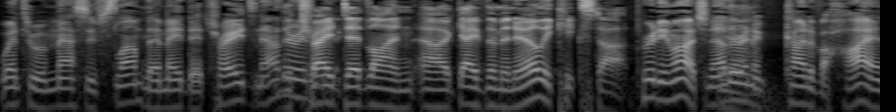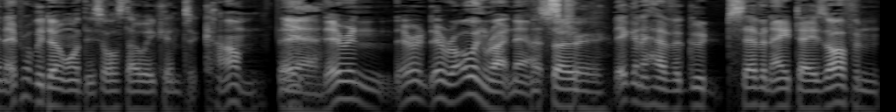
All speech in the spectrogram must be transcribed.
went through a massive slump. They made their trades. Now they're the trade a, deadline uh, gave them an early kickstart. Pretty much. Now yeah. they're in a kind of a high, and they probably don't want this All Star weekend to come. They're, yeah. they're in they're they're rolling right now. That's so true. they're going to have a good seven eight days off and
